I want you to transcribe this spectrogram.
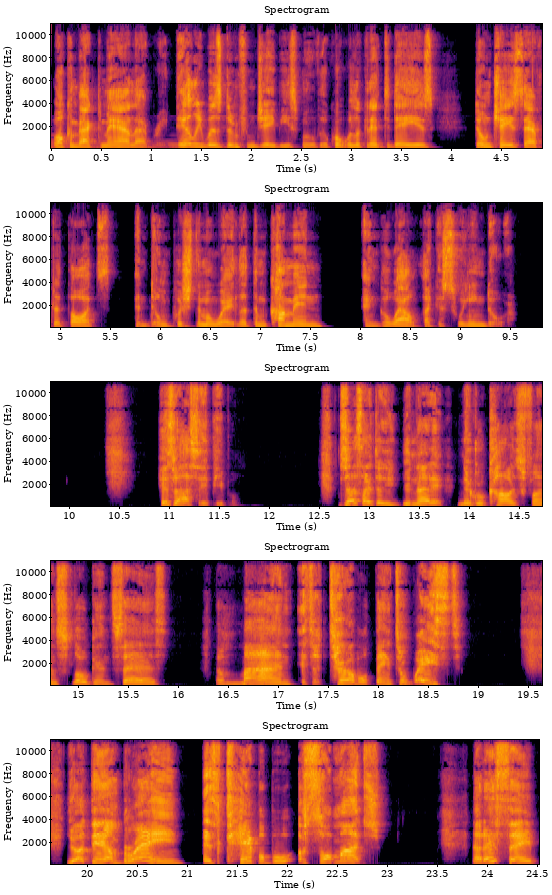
Welcome back to May I Elaborate? Daily wisdom from JB Smoove. The quote we're looking at today is Don't chase after thoughts and don't push them away. Let them come in and go out like a swinging door. Here's what I say, people. Just like the United Negro College Fund slogan says, the mind is a terrible thing to waste. Your damn brain is capable of so much. Now, they say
